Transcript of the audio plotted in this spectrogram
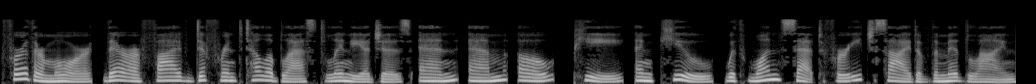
Furthermore, there are five different teleblast lineages N, M, O, P, and Q, with one set for each side of the midline.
